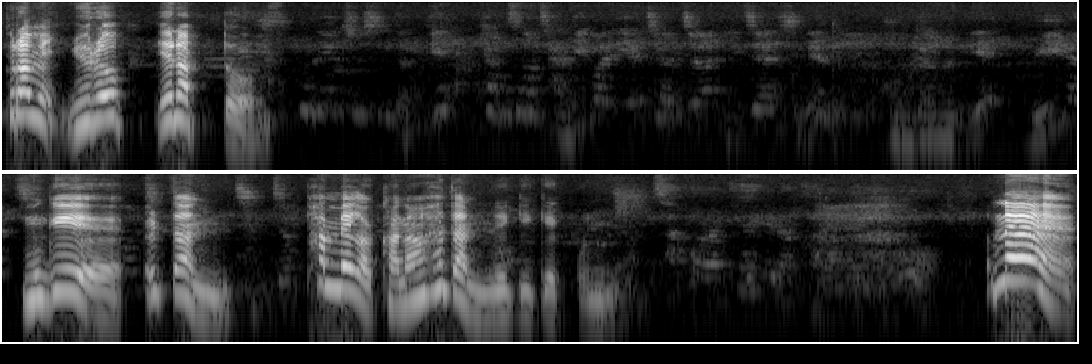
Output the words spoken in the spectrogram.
그러면 유럽 연합도 무기 일단 판매가 가능하다는 얘기겠군요. 네,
